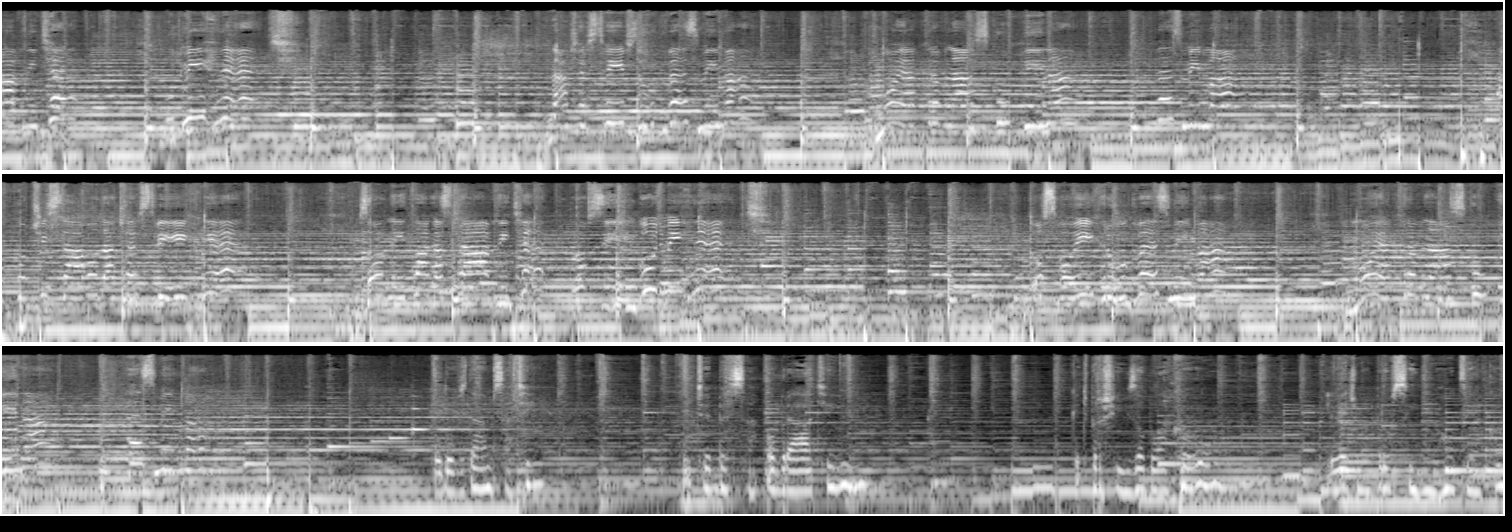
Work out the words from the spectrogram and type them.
Odovzdám sa ti, ku tebe sa obrátim. Keď prší z oblakov, lieč ma prosím hociako.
